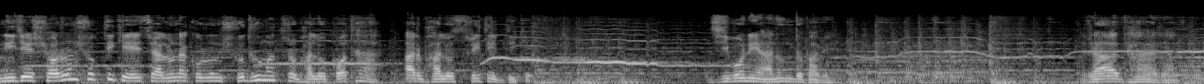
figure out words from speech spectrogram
নিজের স্মরণ শক্তিকে চালনা করুন শুধুমাত্র ভালো কথা আর ভালো স্মৃতির দিকে। জীবনে আনন্দ পাবেন। রাধা রাধা।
